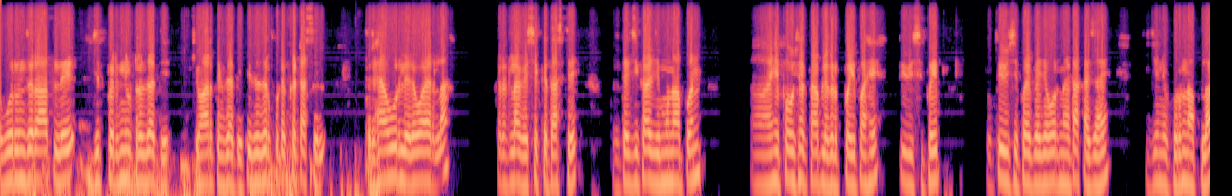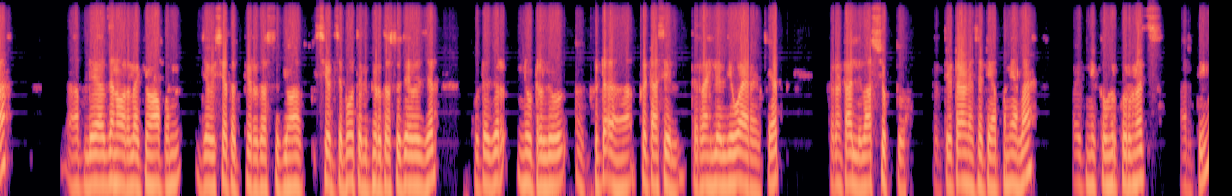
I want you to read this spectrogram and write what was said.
वरून जर आपले जिथपर्यंत न्यूट्रल जाते किंवा अर्थिंग जाते तिथे जर कुठं कट असेल तर ह्या उरलेल्या वायरला करंट लागायची शक्यता असते. तर त्याची काळजी म्हणून आपण हे पाहू शकता आपल्याकडे पाईप आहे पीव्हीसी पाईप. तो पीव्हीसी पाईप याच्यावर टाकायचा आहे जेणेकरून आपला आपल्या जनावराला किंवा आपण ज्यावेळेस शेतात फिरत असतो किंवा शेडच्या भोवताली फिरत असतो त्यावेळेस जर कुठे जर न्यूट्रल कट कट असेल तर राहिलेले जे वायर आहे त्यात करंट आलेला असू शकतो. तर ते टाळण्यासाठी आपण याला पाईपने कव्हर करूनच अर्थिंग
